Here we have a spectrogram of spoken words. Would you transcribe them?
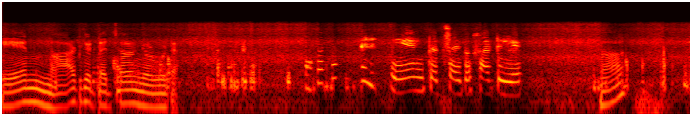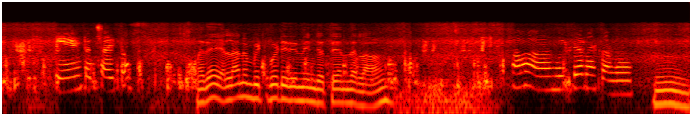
ಏನ್ ಆರ್ಟ್ಗೆ ಟಚ್ ಆದಂಗೆ ಹೇಳ್ಬಿಟ್ಟೆ. ಏನ್ ಟಚ್ ಆಯ್ತು ಸಾಟಿಗೆ? ಹಾ? ಏನ್ ಟಚ್ ಆಯ್ತು? ಅದೇ ಎಲ್ಲಾನು ಬಿಟ್ಬಿಟ್ಟಿದ್ದೀನಿ ನಿನ್ ಜೊತೆಯಿಂದಲ್ಲ. ಹಾ ನಿಜನೇ ಕಣು. ಹ್ಞೂ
